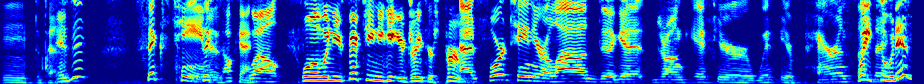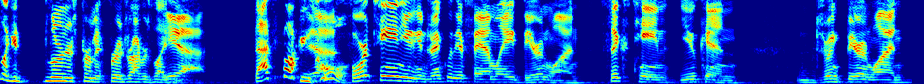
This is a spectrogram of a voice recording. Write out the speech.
mm, depends. Is it? 16 Six? is, Okay. well, Well, when you're 15, you get your drinker's permit. at 14 you're allowed to get drunk if you're with your parents. I Wait, so think. it is like a learner's permit for a driver's license? Yeah. That's fucking Yeah. cool. 14 you can drink with your family, beer and wine. 16 you can drink beer and wine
